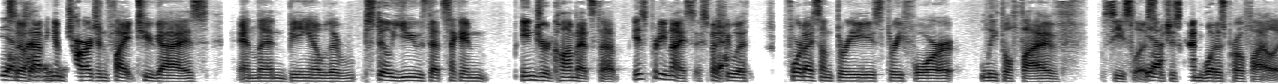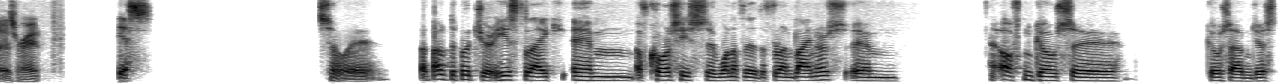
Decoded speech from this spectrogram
Yeah, so exactly. having him charge and fight two guys, and then being able to still use that second injured combat step is pretty nice, especially with four dice on threes, three four, lethal five, ceaseless, Yeah. which is kind of what his profile is, right? Yes. So uh, about the butcher, he's like, um, of course, he's uh, one of the the frontliners. Um, often goes uh, goes out and just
